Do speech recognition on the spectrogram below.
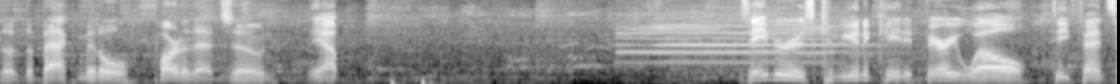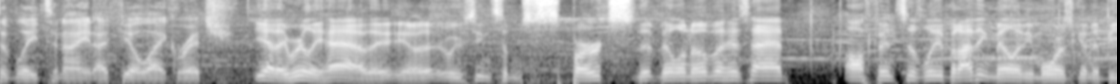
the the back middle part of that zone. Yep. Xavier has communicated very well defensively tonight, I feel like, Rich. Yeah, they really have. They, you know, we've seen some spurts that Villanova has had offensively, but I think Melanie Moore is going to be,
